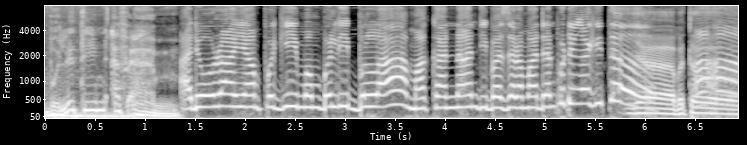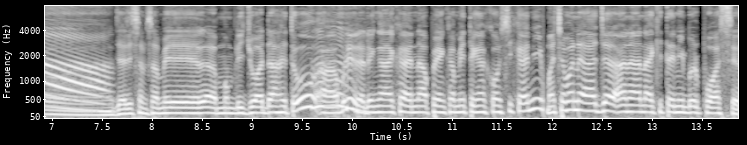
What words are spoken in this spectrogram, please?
Buletin FM. Ada orang yang pergi membeli belah makanan di bazar Ramadan pun dengar kita. Ya betul Ah. Jadi sambil uh, membeli juadah itu hmm. uh, Boleh dah dengarkan Apa yang kami tengah kongsikan ni Macam mana ajar anak-anak kita ni berpuasa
